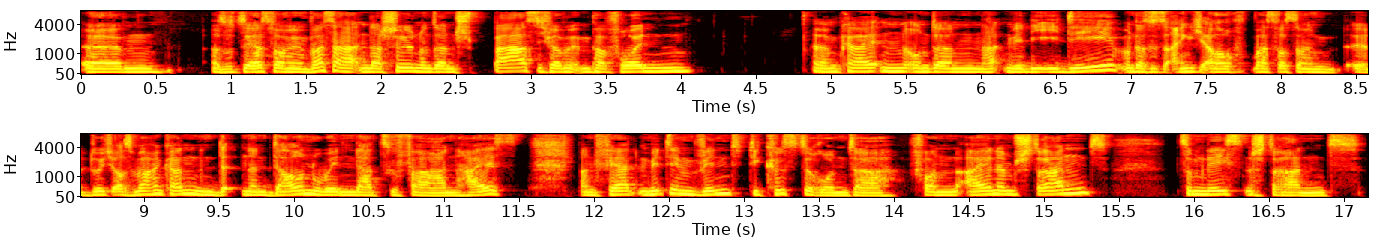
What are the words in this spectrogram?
Ähm, also zuerst waren wir im Wasser, hatten da schön unseren Spaß. Ich war mit ein paar Freunden ähm, kiten und dann hatten wir die Idee, und das ist eigentlich auch was, was man äh, durchaus machen kann, einen Downwinder zu fahren. Heißt, man fährt mit dem Wind die Küste runter von einem Strand zum nächsten Strand.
